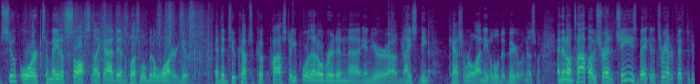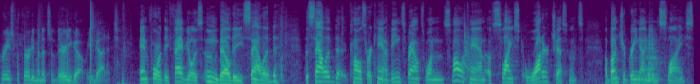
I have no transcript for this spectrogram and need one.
soup or tomato sauce, like I did, plus a little bit of water to give it. And then two cups of cooked pasta. You pour that over it in uh, in your uh, nice deep casserole. I need a little bit bigger one, this one. And then on top of it, shredded cheese. Bake it at 350 degrees for 30 minutes, and there you go. You got it. and for the fabulous un bel di salad, The salad calls for a can of bean sprouts, one small can of sliced water chestnuts, a bunch of green onions sliced,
